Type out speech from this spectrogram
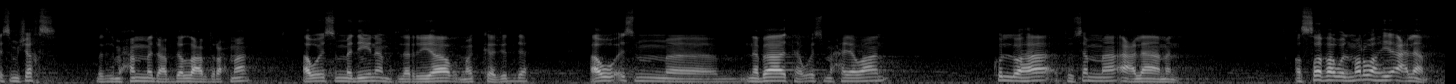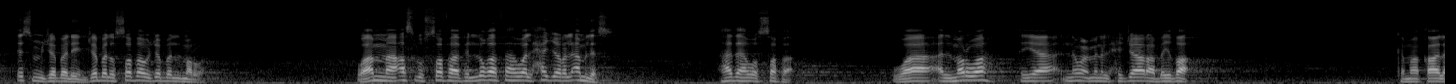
اسم شخص مثل محمد عبد الله عبد الرحمن أو اسم مدينة مثل الرياض مكة جدة. أو اسم آه، نبات أو اسم حيوان كلها تسمى أعلاما. الصفا والمروة هي أعلام اسم جبلين جبل الصفا وجبل المروة. وأما أصل الصفا في اللغة فهو الحجر الأملس هذا هو الصفا. والمروة هي نوع من الحجارة بيضاء. كما قال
